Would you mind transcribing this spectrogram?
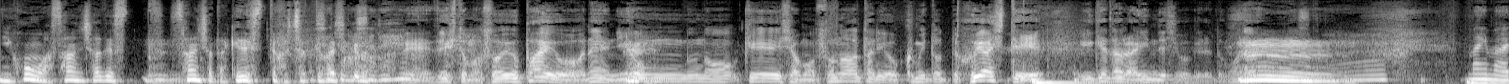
日本は3社です、うん、3社だけですっておっしゃってましたけど、ね、ぜひともそういうパイをね、日本の経営者もそのあたりを汲み取って増やしていけたらいいんでしょうけれどもね。まあ、今、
